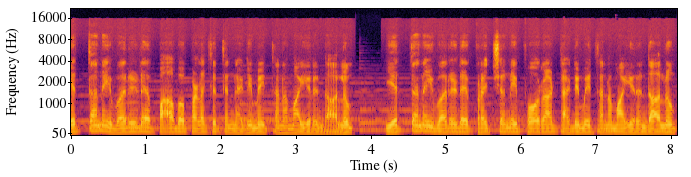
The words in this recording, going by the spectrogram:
எத்தனை வருட பாவ பழக்கத்தின் அடிமைத்தனமாய் இருந்தாலும் எத்தனை வருட பிரச்சனை போராட்ட அடிமைத்தனமாய் இருந்தாலும்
